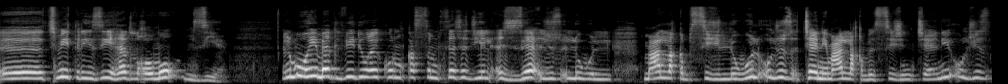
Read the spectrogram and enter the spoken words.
آه تميتريزي هاد ال roman مزيان. المهم هذا الفيديو غيكون مقسم لثلاثة ديال الأجزاء الجزء الأول معلق بالسجن الأول والجزء الثاني معلق بالسجن الثاني والجزء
